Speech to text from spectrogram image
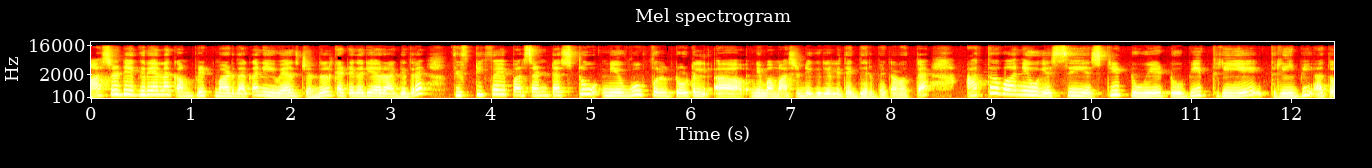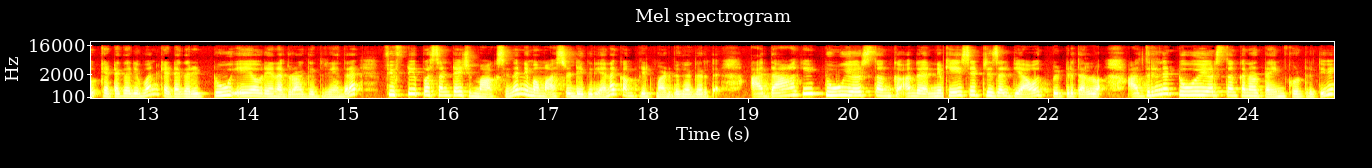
ಮಾಸ್ಟರ್ ಡಿಗ್ರಿಯನ್ನ ಕಂಪ್ಲೀಟ್ ಮಾಡಿದಾಗ ನೀವೇನು ಜನರಲ್ ಕ್ಯಾಟಗರಿ ಆಗಿದ್ರೆ ಫಿಫ್ಟಿ ಫೈವ್ ಪರ್ಸೆಂಟ್ ಅಷ್ಟು ನೀವು ಫುಲ್ ಟೋಟಲ್ ನಿಮ್ಮ ಮಾಸ್ಟರ್ ಡಿಗ್ರಿಯಲ್ಲಿ ತೆಗೆದಿರಬೇಕಾಗುತ್ತೆ. ಅಥವಾ ನೀವು ನೀವು S C S T two A two B three A three B ಅಥವಾ category one category two A ಅವ್ರು ಏನಾದರೂ ಆಗಿದ್ರಿ ಅಂದರೆ ಫಿಫ್ಟಿ ಪರ್ಸೆಂಟೇಜ್ ಮಾರ್ಕ್ಸಿಂದ ನಿಮ್ಮ ಮಾಸ್ಟರ್ ಡಿಗ್ರಿಯನ್ನು ಕಂಪ್ಲೀಟ್ ಮಾಡಬೇಕಾಗಿರುತ್ತೆ. ಅದಾಗಿ ಟೂ ಇಯರ್ಸ್ ತನಕ ಅಂದರೆ ನಿಮ್ಮ ಕೆ ಸೆಟ್ ರಿಸಲ್ಟ್ ಯಾವತ್ತು ಬಿಟ್ಟಿರ್ತಲ್ವ, ಅದರಿಂದ ಟೂ ಇಯರ್ಸ್ ತನಕ ನಾವು ಟೈಮ್ ಕೊಟ್ಟಿರ್ತೀವಿ.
